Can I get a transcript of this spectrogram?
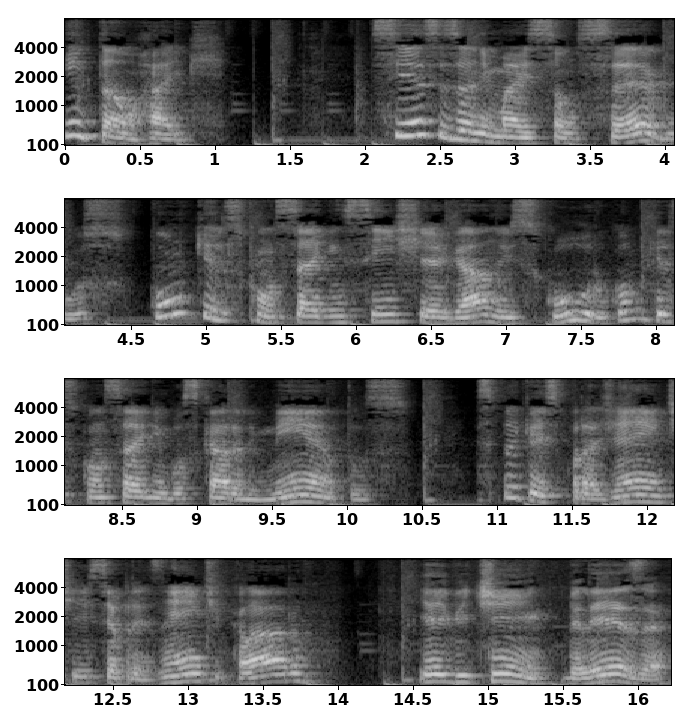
Então, Raik, se esses animais são cegos, como que eles conseguem se enxergar no escuro? Como que eles conseguem buscar alimentos? Explica isso pra gente, se apresente, claro. E aí, Vitinho, beleza?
